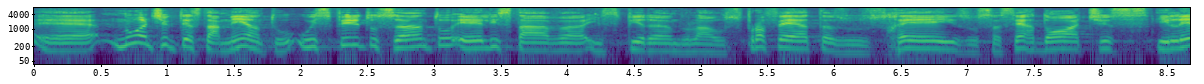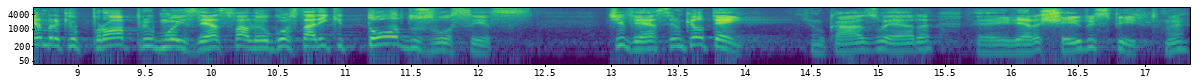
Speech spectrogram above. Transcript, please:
É, no Antigo Testamento, o Espírito Santo ele estava inspirando lá os profetas, os reis, os sacerdotes. E lembra que o próprio Moisés falou: Eu gostaria que todos vocês tivessem o que eu tenho que no caso era, é, ele era cheio do Espírito, né?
